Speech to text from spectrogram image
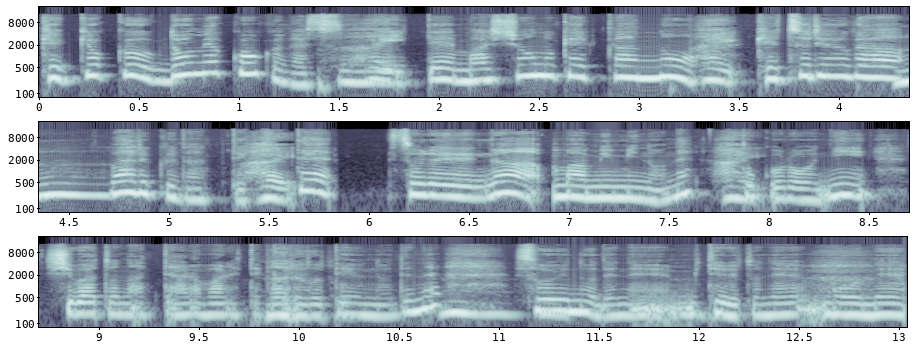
結局、動脈硬化が進んでいて、はい、末梢の血管の血流が悪くなってきて、それが、まあ耳のね、はい、ところにシワとなって現れてくるっていうのでね、うん、そういうのでね、見てるとね、もうね、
